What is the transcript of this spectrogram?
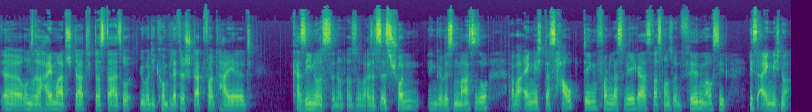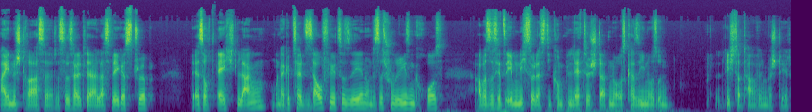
äh, unsere Heimatstadt, dass da so über die komplette Stadt verteilt Casinos sind oder so. Also das ist schon in gewissem Maße so, aber eigentlich das Hauptding von Las Vegas, was man so in Filmen auch sieht, ist eigentlich nur eine Straße. Das ist halt der Las Vegas Strip. Der ist auch echt lang und da gibt's halt sau viel zu sehen und es ist schon riesengroß. Aber es ist jetzt eben nicht so, dass die komplette Stadt nur aus Casinos und Lichtertafeln besteht.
